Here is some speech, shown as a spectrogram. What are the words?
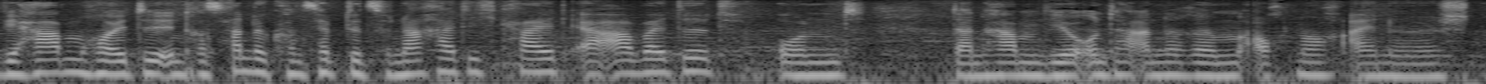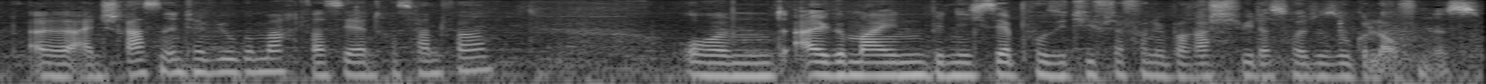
Wir haben heute interessante Konzepte zur Nachhaltigkeit erarbeitet und dann haben wir unter anderem auch noch eine, äh, ein Straßeninterview gemacht, was sehr interessant war. Und allgemein bin ich sehr positiv davon überrascht, wie das heute so gelaufen ist.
